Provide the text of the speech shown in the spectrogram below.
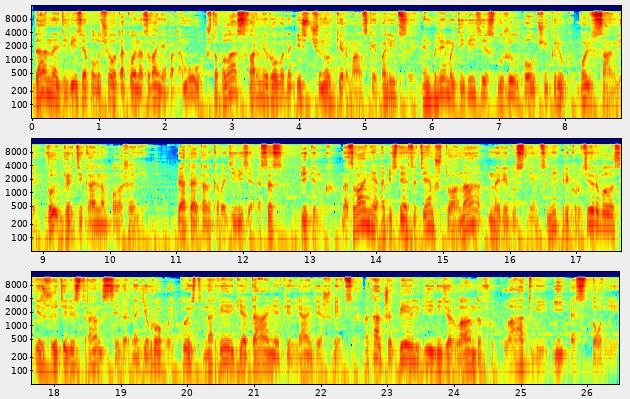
Данная дивизия получила такое название потому, что была сформирована из чинов германской полиции. Эмблемой дивизии служил волчий крюк Вольфсангель в вертикальном положении. Пятая танковая дивизия СС «Викинг». Название объясняется тем, что она, наряду с немцами, рекрутировалась из жителей стран Северной Европы, то есть Норвегия, Дания, Финляндия, Швеция, а также Бельгии, Нидерландов, Латвии и Эстонии.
